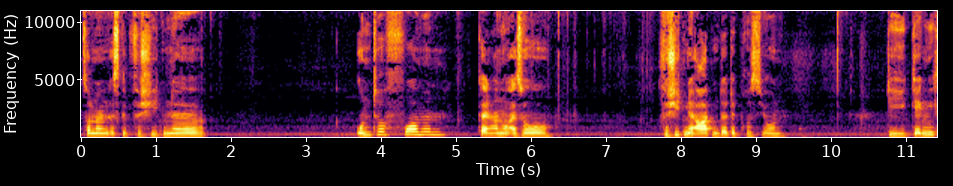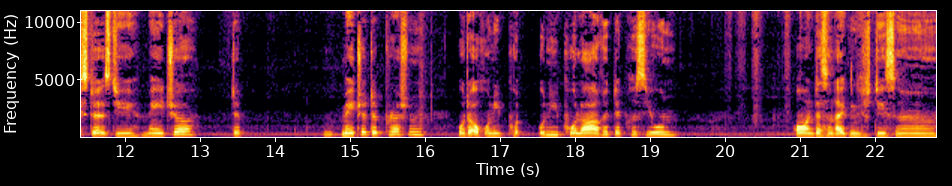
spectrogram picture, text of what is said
sondern es gibt verschiedene Unterformen, keine Ahnung, also verschiedene Arten der Depression. Die gängigste ist die Major, De Major Depression oder auch Unipo unipolare Depression. Und das sind eigentlich diese,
